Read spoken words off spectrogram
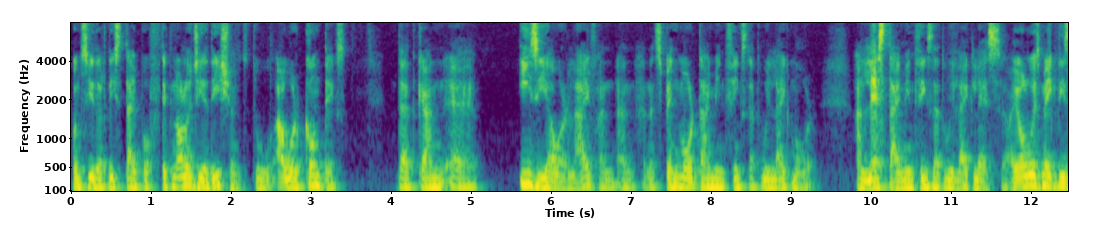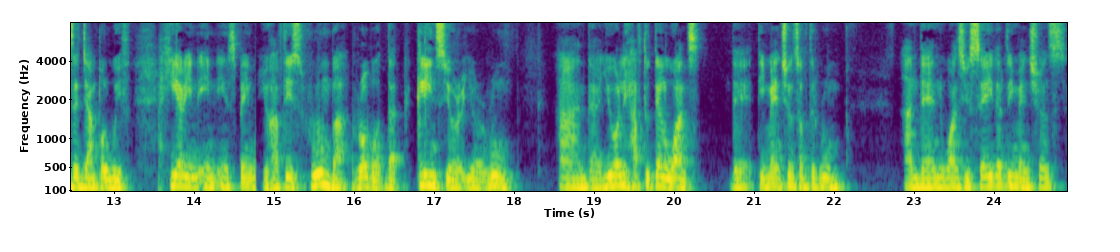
consider this type of technology additions to our context that can uh, easy our life and, and, and spend more time in things that we like more and less time in things that we like less. So I always make this example with here in, in, in Spain, you have this Roomba robot that cleans your, your room and uh, you only have to tell once the dimensions of the room. And then once you say the dimensions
